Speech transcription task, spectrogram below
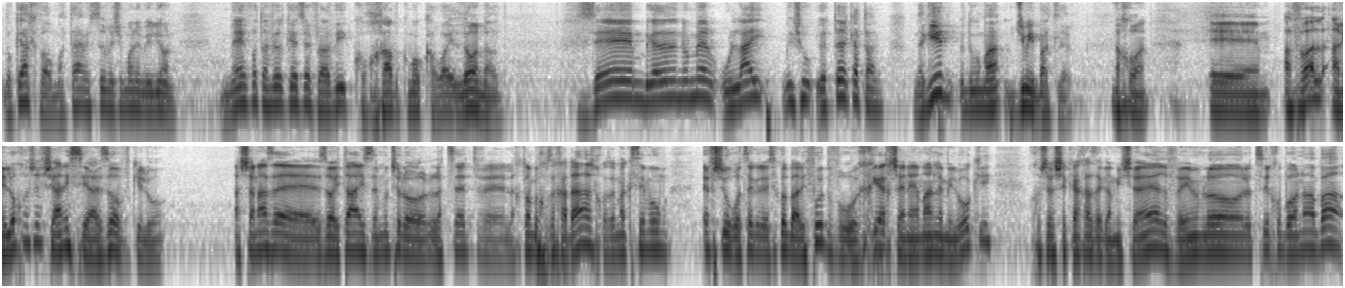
לוקח כבר 228 מיליון. מאיפה אתה מביא עוד כסף להביא כוכב כמו קוואי ליאונרד? זה, בגלל זה אני אומר, אולי מישהו יותר קטן. נגיד, לדוגמה, ג'ימי באטלר. נכון. אמ, אבל אני לא חושב שיאניס יעזוב, כאילו, השנה זה, זו הייתה ההזדמנות שלו לצאת ולחתום בחוזה חדש, חוזה מקסימום, איפה שהוא רוצה כדי לזכות באליפות, והוא הוכיח שנאמן למילווקי. חושב שככה זה גם יישאר, ואם הם לא יצליחו בעונה הבאה,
